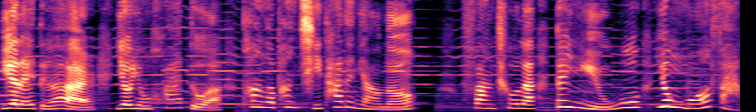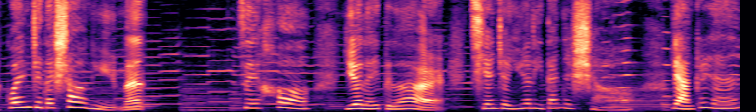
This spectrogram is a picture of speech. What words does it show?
约雷德尔又用花朵碰了碰其他的鸟笼，放出了被女巫用魔法关着的少女们。最后，约雷德尔牵着约丽丹的手，两个人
